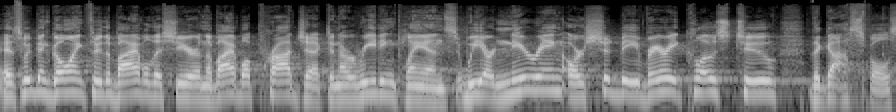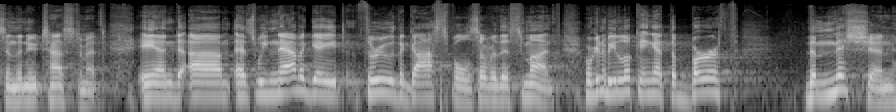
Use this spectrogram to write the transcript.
As we've been going through the Bible this year and the Bible Project and our reading plans, we are nearing or should be very close to the Gospels in the New Testament. And um, as we navigate through the Gospels over this month, we're going to be looking at the birth, the mission,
